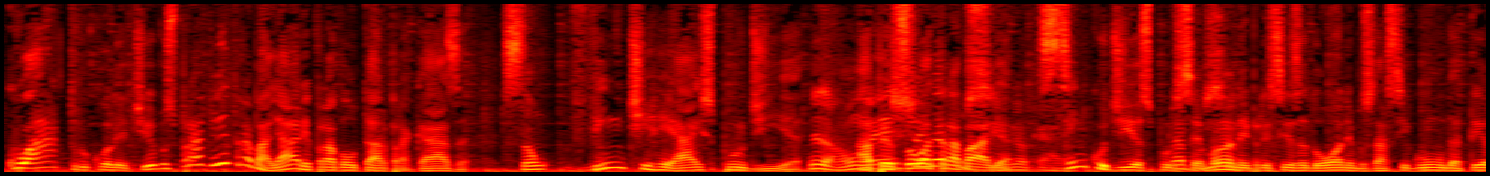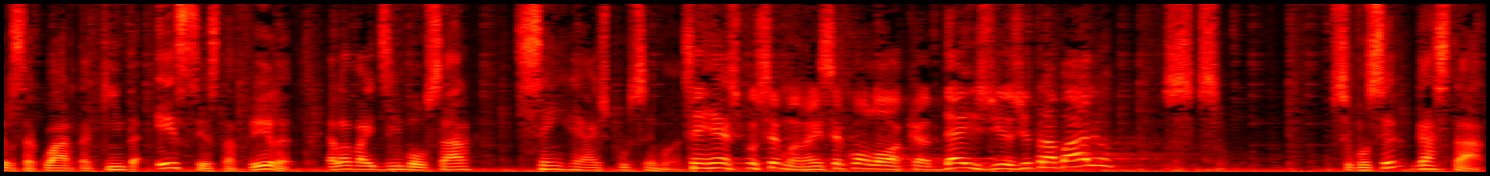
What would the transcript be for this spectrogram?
quatro coletivos para vir trabalhar e para voltar para casa. São 20 reais por dia. Não, a pessoa é trabalha possível, cara. cinco dias por Não é semana possível. e precisa do ônibus na segunda, terça, quarta, quinta e sexta-feira. Ela vai desembolsar 100 reais por semana. 100 reais por semana. Aí você coloca 10 dias de trabalho, se você gastar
